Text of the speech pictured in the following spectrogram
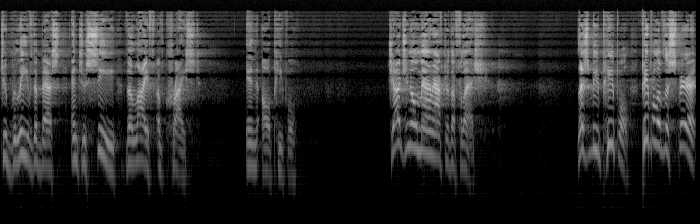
to believe the best and to see the life of Christ in all people. Judge no man after the flesh. Let's be people. People of the Spirit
